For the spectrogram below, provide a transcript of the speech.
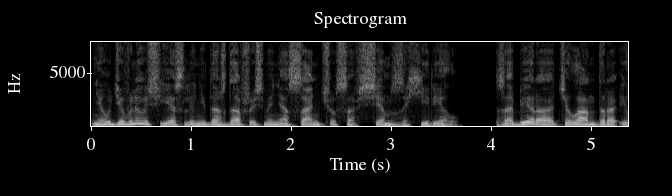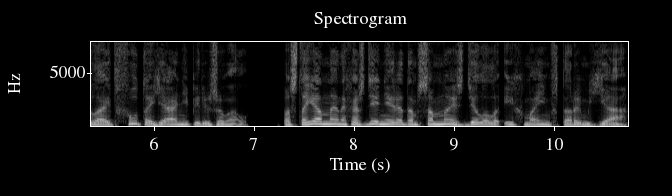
Не удивлюсь, если, не дождавшись меня, Санчо совсем захерел. За Бера, Тиландера и Лайтфута я не переживал. Постоянное нахождение рядом со мной сделало их моим вторым «я»,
